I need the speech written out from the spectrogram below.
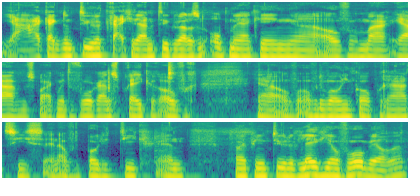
ja, kijk, natuurlijk krijg je daar natuurlijk wel eens een opmerking uh, over. Maar ja, we spraken met de voorgaande spreker over, ja, over, over de woningcoöperaties en over de politiek. En dan heb je natuurlijk legio voorbeelden.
